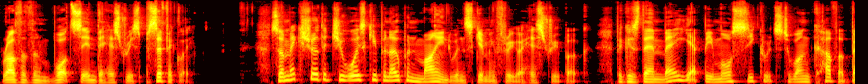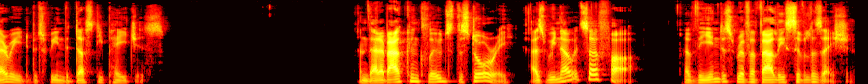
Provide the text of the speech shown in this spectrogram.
rather than what's in the history specifically. So make sure that you always keep an open mind when skimming through your history book, because there may yet be more secrets to uncover buried between the dusty pages. And that about concludes the story, as we know it so far, of the Indus River Valley civilization.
